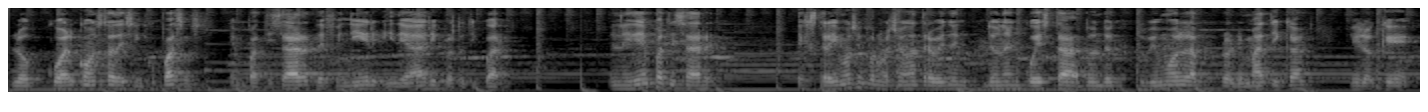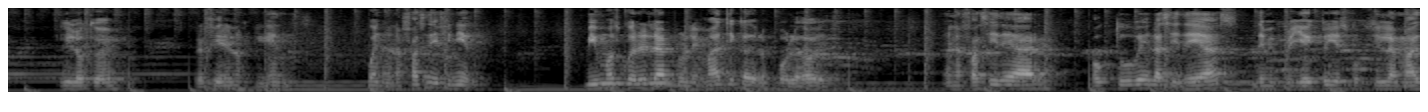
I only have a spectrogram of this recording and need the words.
lo cual consta de cinco pasos. Empatizar, definir, idear y prototipar. En la idea de empatizar, extraímos información a través de, una encuesta donde tuvimos la problemática y lo que, y lo que hoy prefieren los clientes. Bueno, en la fase de definir, vimos cuál es la problemática de los pobladores. En la fase de idear, obtuve las ideas de mi proyecto y escogí la más,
